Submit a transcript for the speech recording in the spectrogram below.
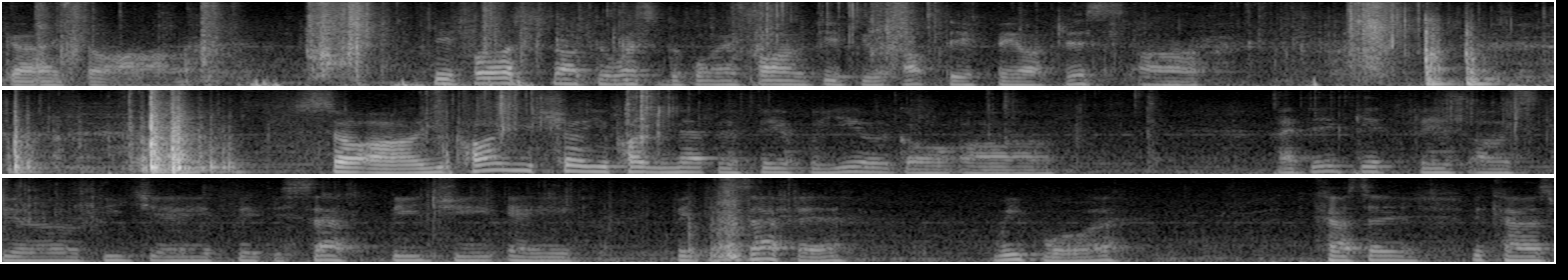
guys, so uh, before I start the rest of the book, I thought I'd give you an update for this. Uh, so uh, you probably sure you probably met video for a year ago. Uh, I did get this uh, Stihl BGA 57, BGA 57 reboot because because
